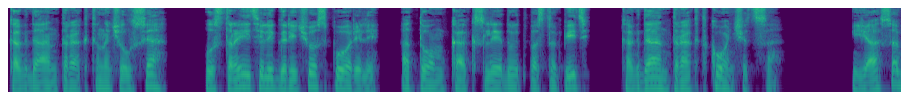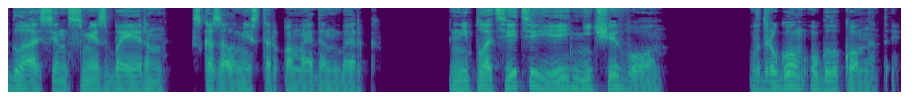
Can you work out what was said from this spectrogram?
Когда антракт начался, устроители горячо спорили о том, как следует поступить, когда антракт кончится. «Я согласен с мисс Бейрн», — сказал мистер О'Меденберг. «Не платите ей ничего». В другом углу комнаты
